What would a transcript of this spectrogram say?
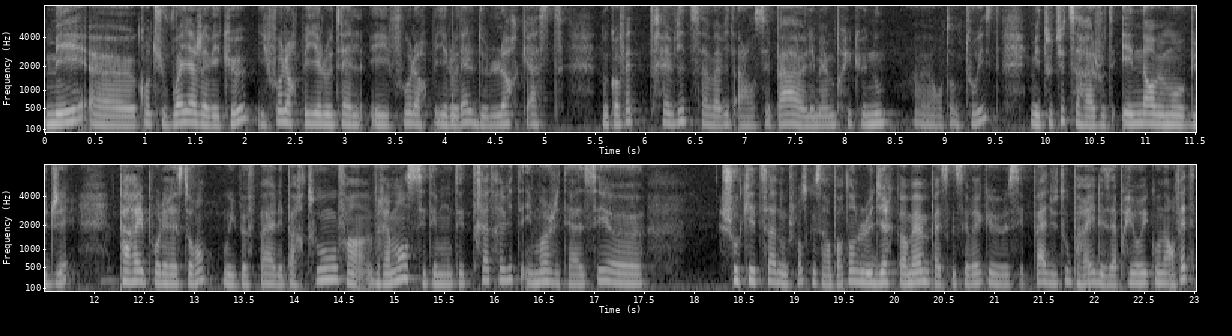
Mais euh, quand tu voyages avec eux, il faut leur payer l'hôtel et il faut leur payer l'hôtel de leur caste. Donc en fait, très vite, ça va vite. Alors, c'est pas euh, les mêmes prix que nous euh, en tant que touristes, mais tout de suite, ça rajoute énormément au budget. Pareil pour les restaurants, où ils peuvent pas aller partout. Enfin, vraiment, c'était monté très très vite. Et moi, j'étais assez euh, choquée de ça. Donc je pense que c'est important de le dire quand même, parce que c'est vrai que c'est pas du tout pareil les a priori qu'on a. En fait,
